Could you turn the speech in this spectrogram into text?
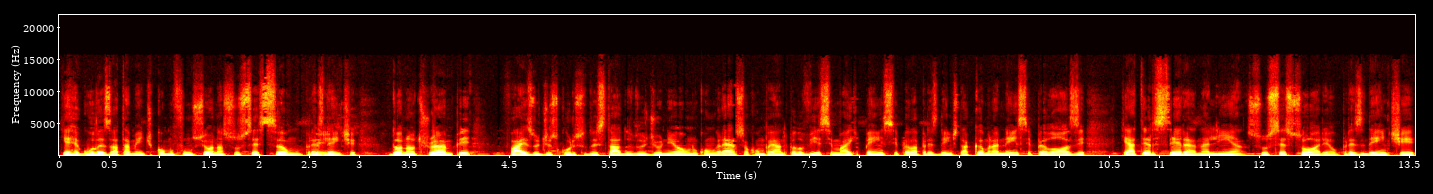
que regula exatamente como funciona a sucessão. O presidente Donald Trump faz o discurso do Estado de União no Congresso, acompanhado pelo vice Mike Pence e pela presidente da Câmara Nancy Pelosi, que é a terceira na linha sucessória. O presidente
